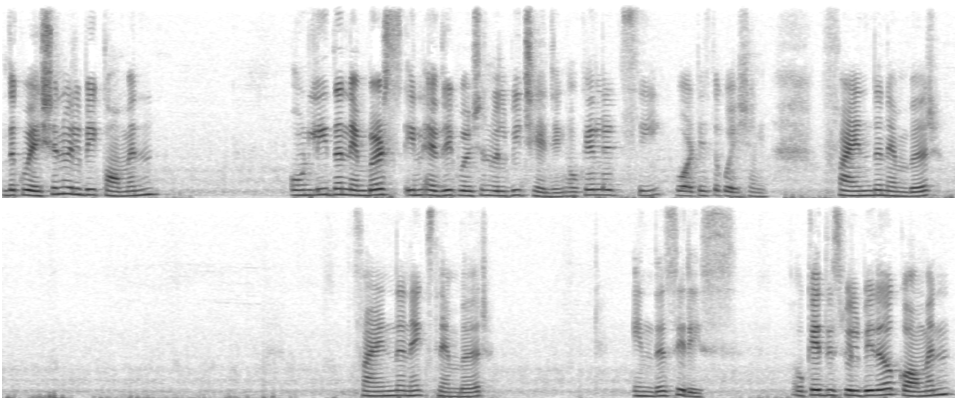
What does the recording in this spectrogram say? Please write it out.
The question will be common only the numbers in every question will be changing. Okay let's see what is the question. Find the number. Find the next number in the series. Okay this will be the common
